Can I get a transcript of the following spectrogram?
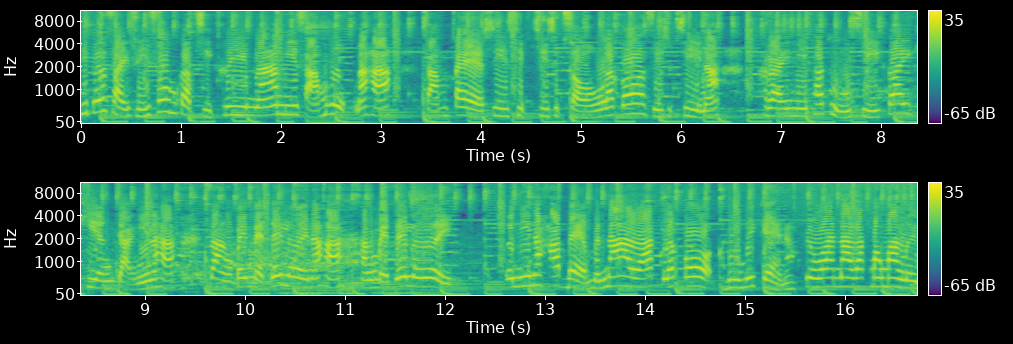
ที่เพื่อใส่สีส้มกับสีครีมนะ มี 36 นะคะ 38 40 42 แล้วก็ 44 นะ ใครมีผ้าถุงสีใกล้เคียงจากนี้นะคะ สั่งไปแมทได้เลยนะคะ สั่งแมทได้เลย ตัวนี้นะคะแบบมันน่ารักแล้วก็ดูไม่แก่นะเรียกว่าน่ารักมาก ๆ เลย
